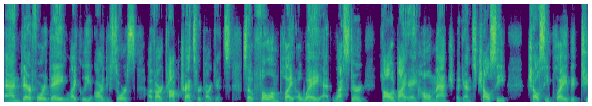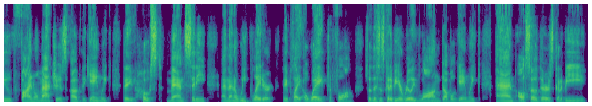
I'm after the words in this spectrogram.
and therefore they likely are the source of our top transfer targets. So Fulham play away at Leicester, followed by a home match against Chelsea. Chelsea play the two final matches of the game week. They host Man City, and then a week later, they play away to Fulham. So this is going to be a really long double game week. And also, there's going to be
